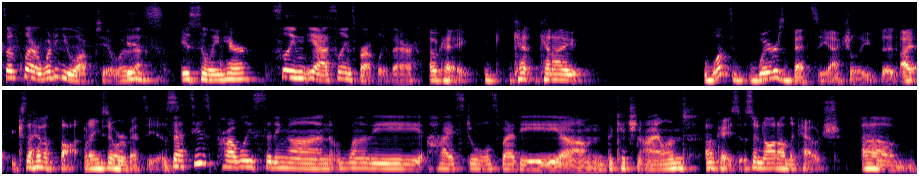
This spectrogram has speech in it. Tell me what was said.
So, Claire, what are you up to? What Is is Celine here? Celine? Yeah, Celine's probably there. Okay. Can can I? What's where's Betsy actually? I because I have a thought, but I need to know where Betsy is. Betsy's probably sitting on one of the high stools by the um, the kitchen island. Okay, so so not on the couch. Um,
